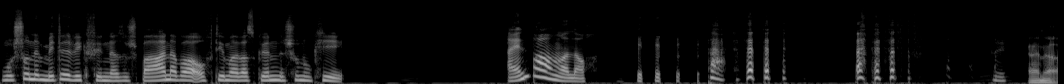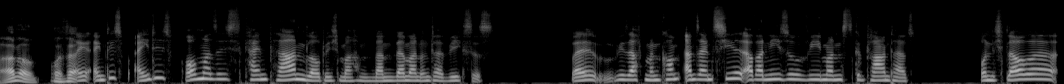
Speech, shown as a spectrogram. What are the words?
muss schon einen Mittelweg finden. Also sparen, aber auch dir mal was gönnen, ist schon okay. einen brauchen wir noch. Keine Ahnung. Eig- Eigentlich, eigentlich braucht man sich keinen Plan, glaube ich, machen, dann, wenn man unterwegs ist. Weil, wie gesagt, man kommt an sein Ziel, aber nie so, wie man es geplant hat. Und ich glaube,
